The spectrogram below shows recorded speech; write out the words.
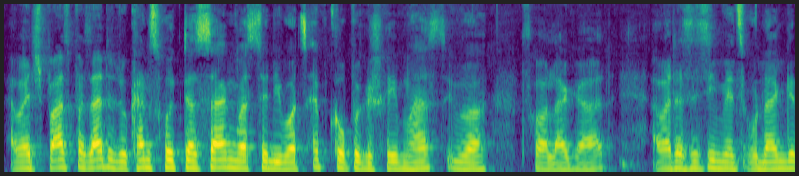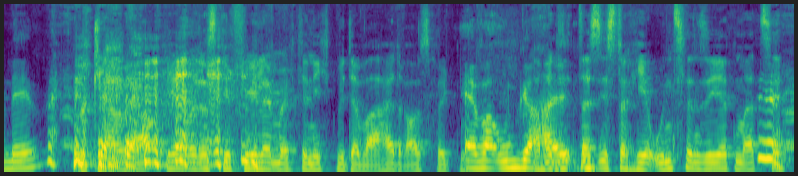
Aber jetzt Spaß beiseite, du kannst ruhig das sagen, was du in die WhatsApp-Gruppe geschrieben hast über Frau Lagarde. Aber das ist ihm jetzt unangenehm. Ich glaube auch, ich habe das Gefühl, er möchte nicht mit der Wahrheit rausrücken. Er war ungehalten. Aber das ist doch hier unzensiert, Matze.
